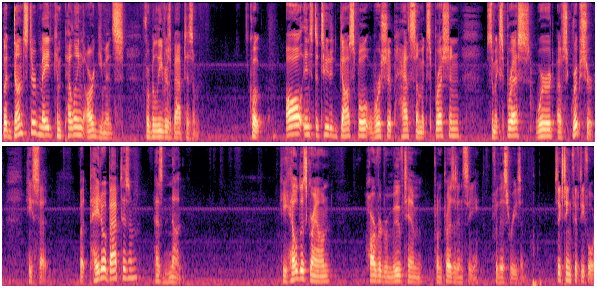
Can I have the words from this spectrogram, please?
But Dunster made compelling arguments for believers' baptism. Quote, all instituted gospel worship hath some expression, some express word of scripture, he said, but paedo baptism has none. He held his ground. Harvard removed him from presidency for this reason. 1654.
